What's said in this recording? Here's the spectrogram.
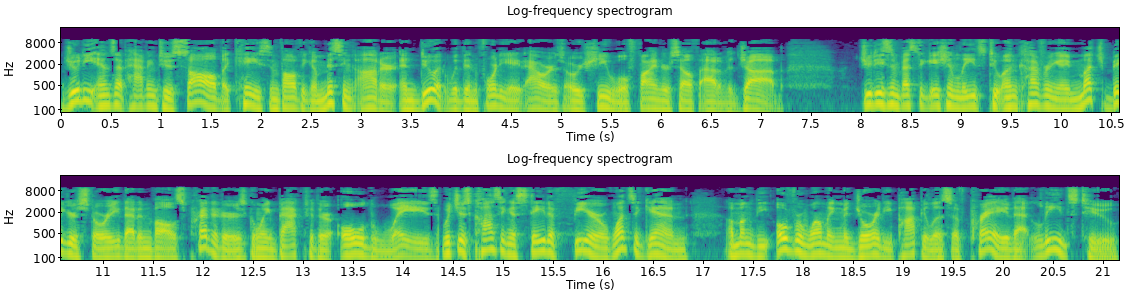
Judy ends up having to solve a case involving a missing otter and do it within 48 hours or she will find herself out of a job. Judy's investigation leads to uncovering a much bigger story that involves predators going back to their old ways, which is causing a state of fear once again among the overwhelming majority populace of prey that leads to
